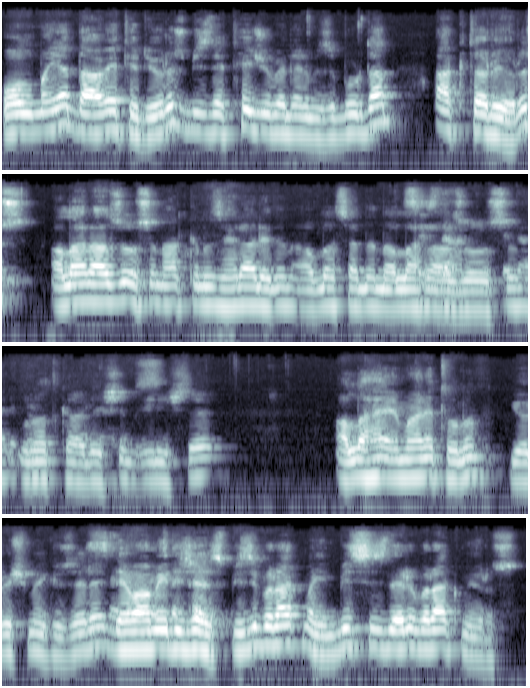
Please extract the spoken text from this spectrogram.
olmaya davet ediyoruz. Biz de tecrübelerimizi buradan aktarıyoruz. Allah razı olsun. Hakkınızı helal edin. Abla senden de Allah Sizden razı olsun. Murat kardeşim, enişte. Allah'a emanet olun. Görüşmek üzere. Selametle Devam edeceğiz. Bizi bırakmayın. Biz sizleri bırakmıyoruz.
